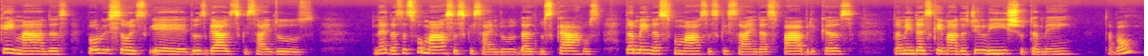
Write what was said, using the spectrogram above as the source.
Queimadas, poluições é, dos gases que saem dos, né, dessas fumaças que saem do, da, dos carros, também das fumaças que saem das fábricas, também das queimadas de lixo também, tá bom?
